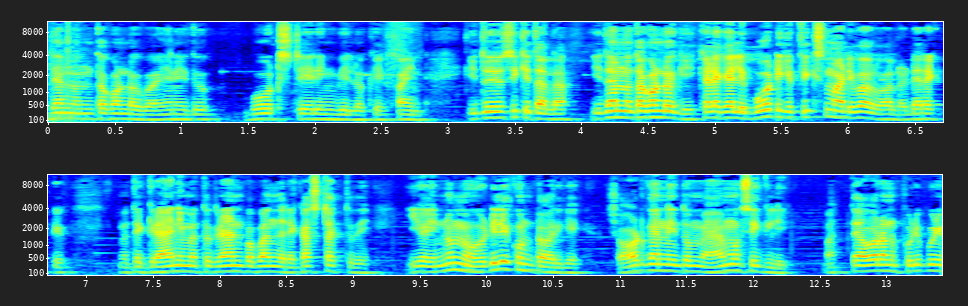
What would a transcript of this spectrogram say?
ಇದನ್ನು ಒಂದು ಹೋಗುವ ಏನಿದು? Boat steering wheel okay fine ಇದು ಸಿಕ್ಕಿತಲ್ಲ? ಇದನ್ನು ತಗೊಂಡೋಗಿ ಕೆಳಗೆ ಅಲ್ಲಿ ಬೋಟಿಗೆ ಫಿಕ್ಸ್ ಮಾಡಿ ಬರುವಲ್ಲ ಡೈರೆಕ್ಟ್ ಮತ್ತು ಗ್ರ್ಯಾನಿ ಮತ್ತು ಗ್ರ್ಯಾಂಡ್ ಬಂದರೆ ಕಷ್ಟ ಆಗ್ತದೆ. ಈಗ ಇನ್ನೊಮ್ಮೆ ಹೊಡಿಲಿಕ್ಕೆ ಉಂಟು ಅವರಿಗೆ. ಶಾರ್ಟ್ ಗನ್ ಇದೊಮ್ಮೆ ಆ್ಯಮೋ ಸಿಗಲಿ. ಮತ್ತೆ ಅವರನ್ನು ಪುಡಿ ಪುಡಿ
